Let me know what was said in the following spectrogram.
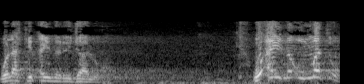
ولكن أين رجاله؟ وأين أمته؟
